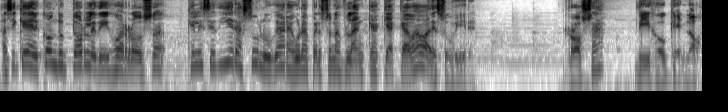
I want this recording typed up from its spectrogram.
Así que el conductor le dijo a Rosa que le cediera su lugar a una persona blanca que acababa de subir. Rosa dijo que no.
